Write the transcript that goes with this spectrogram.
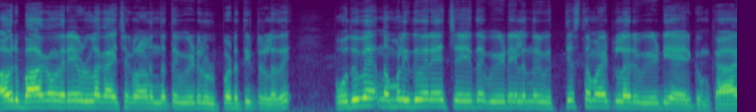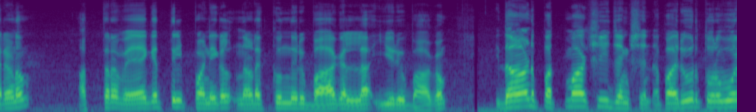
ആ ഒരു ഭാഗം വരെയുള്ള കാഴ്ചകളാണ് ഇന്നത്തെ വീഡിയോയിൽ ഉൾപ്പെടുത്തിയിട്ടുള്ളത്. പൊതുവെ നമ്മൾ ഇതുവരെ ചെയ്ത വീഡിയോയിൽ നിന്നൊരു വ്യത്യസ്തമായിട്ടുള്ള ഒരു വീഡിയോ ആയിരിക്കും. കാരണം അത്ര വേഗത്തിൽ പണികൾ നടക്കുന്നൊരു ഭാഗമല്ല ഈ ഒരു ഭാഗം. ഇതാണ് പത്മാക്ഷി ജംഗ്ഷൻ. അപ്പോൾ അരൂർ തുറവൂർ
